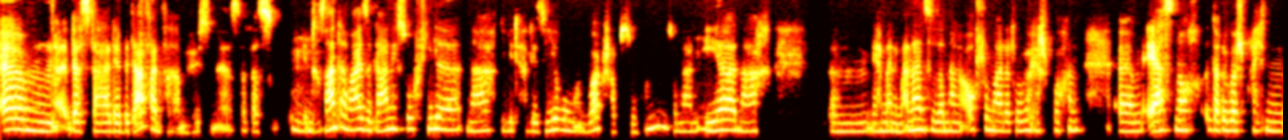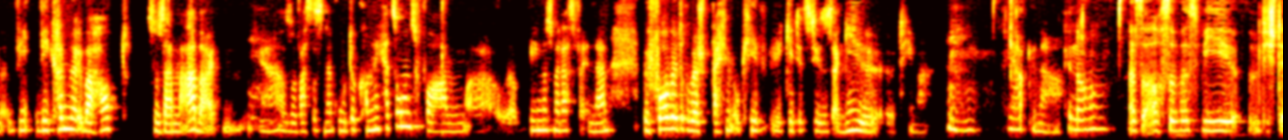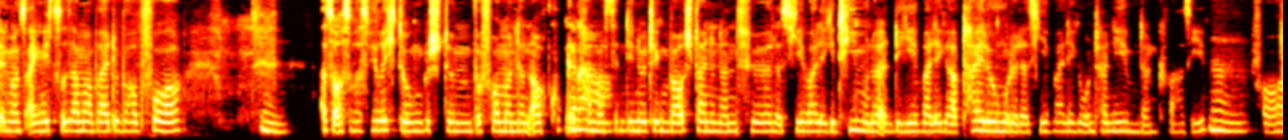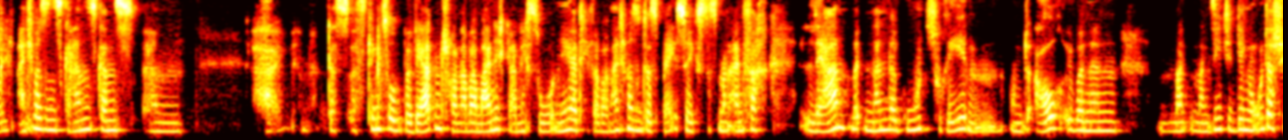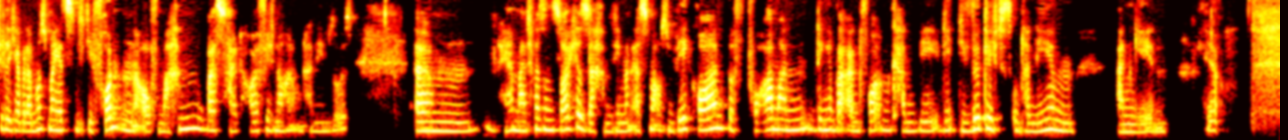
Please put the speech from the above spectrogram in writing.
ähm, dass da der Bedarf einfach am höchsten ist. Dass mhm. interessanterweise gar nicht so viele nach Digitalisierung und Workshops suchen, sondern eher nach ähm, wir haben in einem anderen Zusammenhang auch schon mal darüber gesprochen, ähm, erst noch darüber sprechen, wie, wie können wir überhaupt zusammenarbeiten? Ja, also was ist eine gute Kommunikationsform äh, oder wie müssen wir das verändern, bevor wir darüber sprechen, okay, wie geht jetzt dieses Agil-Thema? Mhm. Ja, genau. genau. Also auch sowas wie, wie stellen wir uns eigentlich Zusammenarbeit überhaupt vor? Mhm. Also auch sowas wie Richtungen bestimmen, bevor man dann auch gucken genau. kann, was sind die nötigen Bausteine dann für das jeweilige Team oder die jeweilige Abteilung oder das jeweilige Unternehmen dann quasi mhm. vor Ort. Manchmal sind es ganz, ganz, ähm, das, das klingt so bewertend schon, aber meine ich gar nicht so negativ. Aber manchmal sind das Basics, dass man einfach lernt, miteinander gut zu reden und auch über einen man, man sieht die Dinge unterschiedlich, aber da muss man jetzt nicht die Fronten aufmachen, was halt häufig noch in Unternehmen so ist. Ähm, ja, manchmal sind es solche Sachen, die man erstmal aus dem Weg räumt, bevor man Dinge beantworten kann, wie, die, die wirklich das Unternehmen angehen. Ja.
